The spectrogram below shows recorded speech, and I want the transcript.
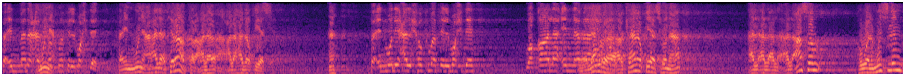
فإن منع. الحكم في المحدث. فإن منع هذا اعتراض ترى على على هذا القياس. ها؟ فإن منع الحكم في المحدث وقال إنما لحظة أركان القياس هنا. ال ال ال الأصل هو المسلم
